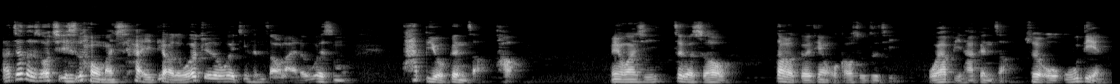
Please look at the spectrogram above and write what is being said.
啊，这个时候其实让我蛮吓一跳的，我就觉得我已经很早来了，为什么他比我更早？好，没有关系，这个时候到了隔天，我告诉自己。我要比他更早，所以我五点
